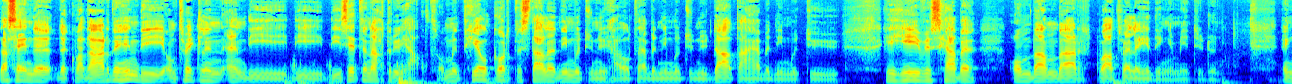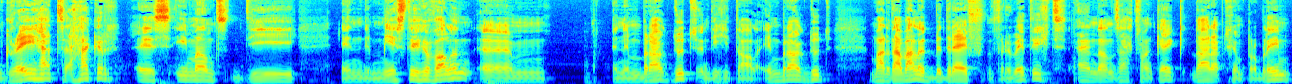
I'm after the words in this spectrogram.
Dat zijn de, de kwaadaardigen die ontwikkelen en die, die, die zitten achter uw geld. Om het heel kort te stellen, die moeten nu geld hebben, die moeten nu data hebben, die moeten u gegevens hebben om dan daar kwaadwillige dingen mee te doen. Een grey hat hacker is iemand die in de meeste gevallen um, een inbraak doet, een digitale inbraak doet, maar dan wel het bedrijf verwittigt en dan zegt van kijk, daar heb je een probleem.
